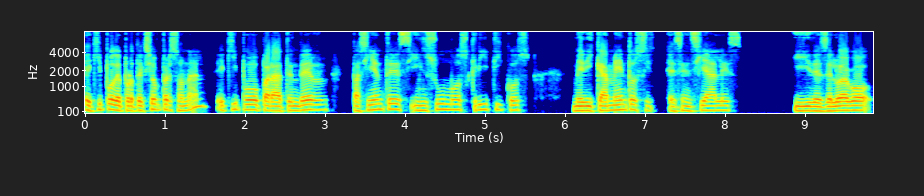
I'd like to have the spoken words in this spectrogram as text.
equipo de protección personal, equipo para atender pacientes, insumos críticos, medicamentos esenciales y desde luego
